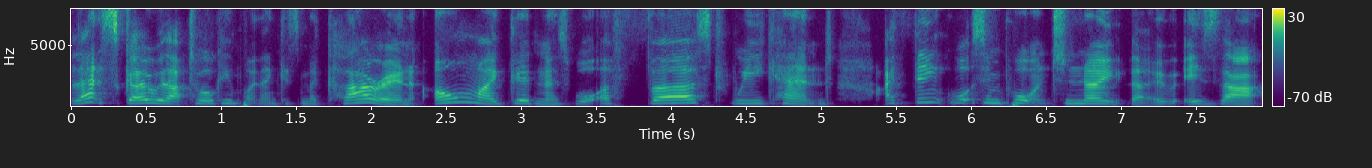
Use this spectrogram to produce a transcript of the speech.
Let's go with that talking point then, because McLaren, oh my goodness, what a first weekend. I think what's important to note though is that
